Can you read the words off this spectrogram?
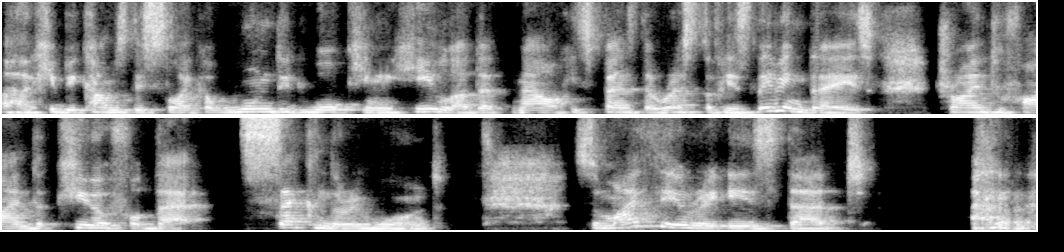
Uh, he becomes this like a wounded walking healer that now he spends the rest of his living days trying to find the cure for that secondary wound. So my theory is that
